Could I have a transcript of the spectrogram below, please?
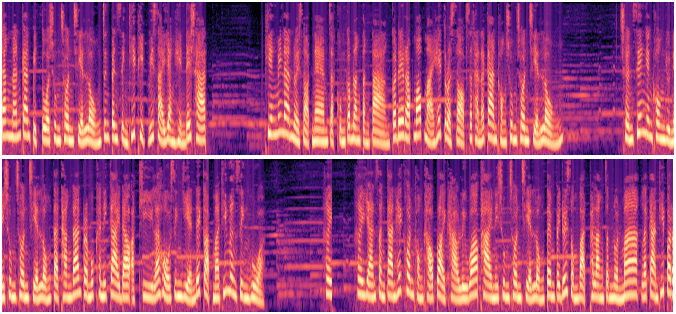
ดังนั้นการปิดตัวชุมชนเฉียนหลงจึงเป็นสิ่งที่ผิดวิสัยอย่างเห็นได้ชัด เพียงไม่นานหน่วยสอดแนมจากขุมกำลังต่างๆ ก็ได้รับมอบหมายให้ตรวจสอบสถานการณ์ของชุมชนเฉียนหลง เฉินเซี่ยงยังคงอยู่ในชุมชนเฉียนหลงแต่ทางด้านประมุขคณิกายดาวอัคคีและโหซิงเหยียนได้กลับมาที่เมืองซิงหัว ยเฮยยานสั่งการให้คนของเขาปล่อยข่าวลือว่าภายในชุมชนเฉียนหลงเต็มไปด้วยสมบัติพลังจำนวนมาก และการที่ปร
